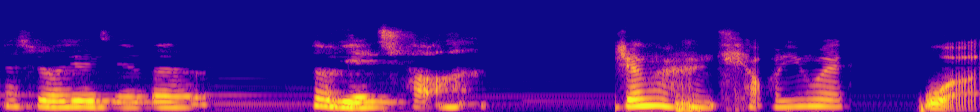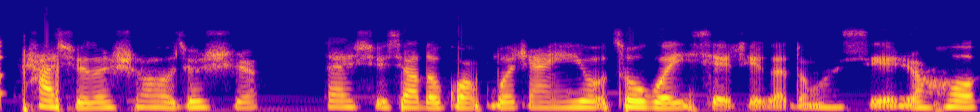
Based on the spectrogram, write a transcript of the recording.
那时候就觉得特别巧，真的很巧，因为我大学的时候就是在学校的广播站也有做过一些这个东西，然后。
